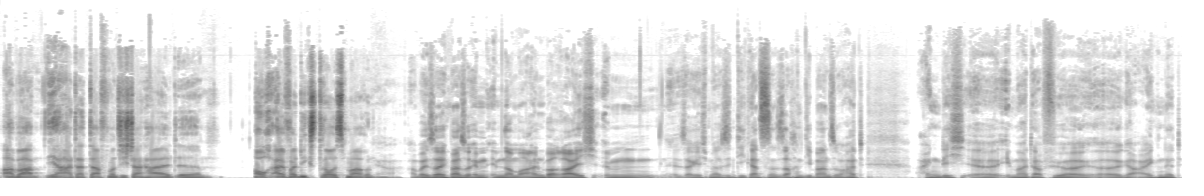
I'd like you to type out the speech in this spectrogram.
Aber ja, da darf man sich dann halt äh, auch einfach nichts draus machen. Ja, aber sag ich mal so, im, im normalen Bereich, sage ich mal, sind die ganzen Sachen, die man so hat, eigentlich äh, immer dafür äh, geeignet.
